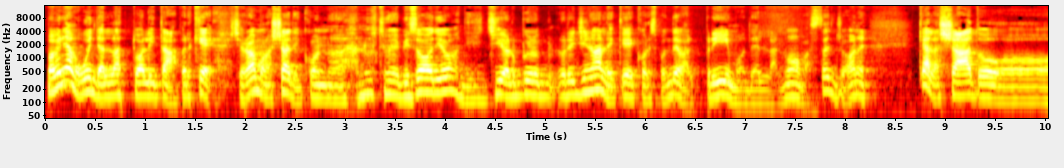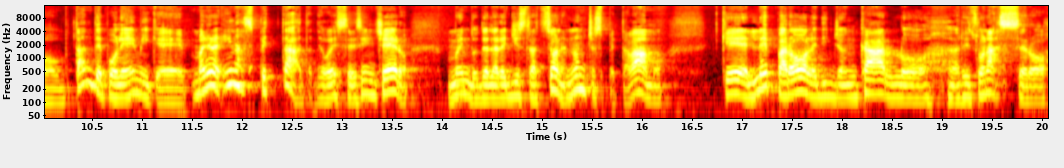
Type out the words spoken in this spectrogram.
Ma veniamo quindi all'attualità, perché ci eravamo lasciati con eh, l'ultimo episodio di Gira originale che corrispondeva al primo della nuova stagione, che ha lasciato tante polemiche in maniera inaspettata, devo essere sincero, al momento della registrazione non ci aspettavamo che le parole di Giancarlo risuonassero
